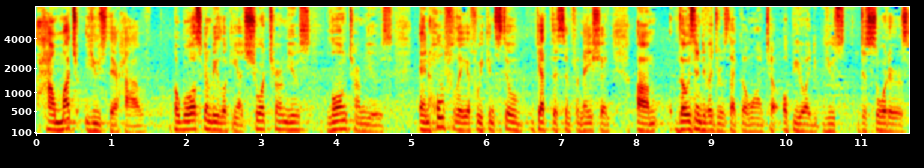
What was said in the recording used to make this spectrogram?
how much use they have, but we're also going to be looking at short-term use, long-term use, and hopefully, if we can still get this information, um, those individuals that go on to opioid use disorders,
